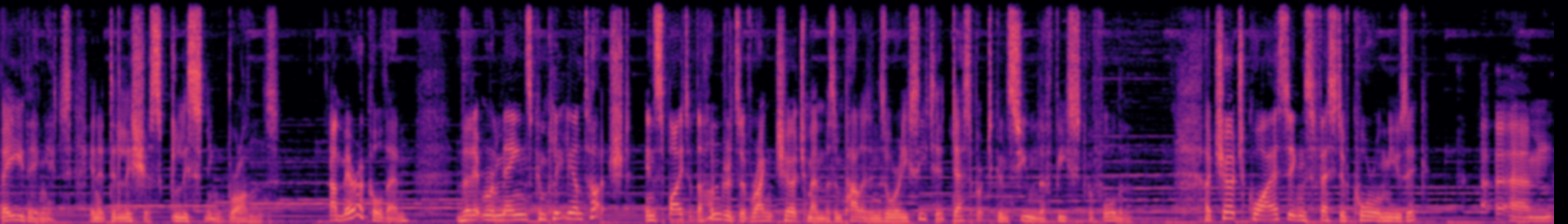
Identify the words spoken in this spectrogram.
bathing it in a delicious, glistening bronze. A miracle, then, that it remains completely untouched, in spite of the hundreds of ranked church members and paladins already seated, desperate to consume the feast before them. A church choir sings festive choral music, Um,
